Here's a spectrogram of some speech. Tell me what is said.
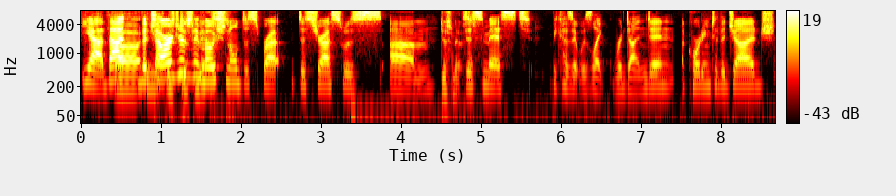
yeah, that Uh, the and that charge of emotional dispre- distress was um, Dismissed. dismissed because it was like redundant, according to the judge.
